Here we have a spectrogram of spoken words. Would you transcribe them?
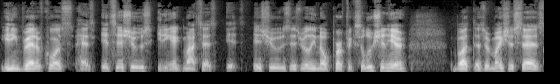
Eating bread, of course, has its issues. Eating egg matzah has its issues. There's really no perfect solution here. But as Ramosha says,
